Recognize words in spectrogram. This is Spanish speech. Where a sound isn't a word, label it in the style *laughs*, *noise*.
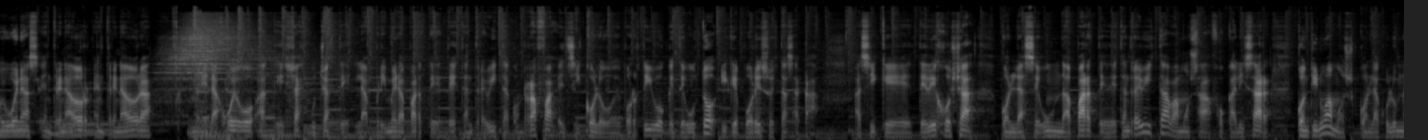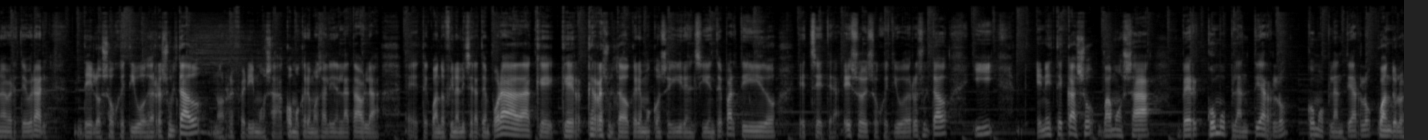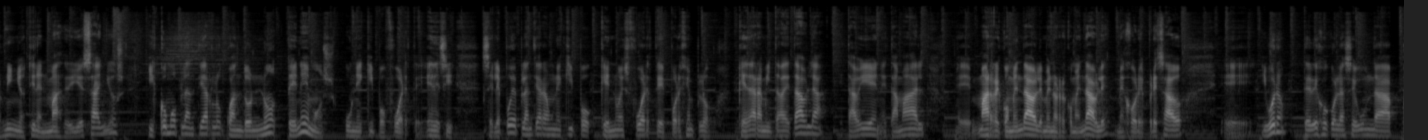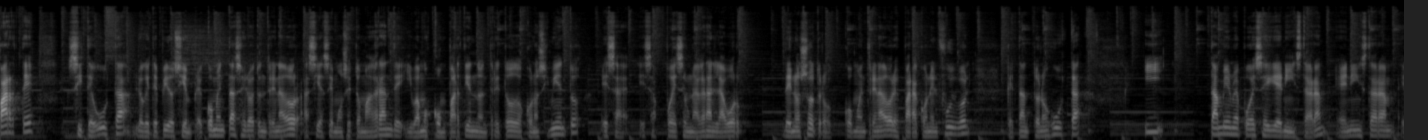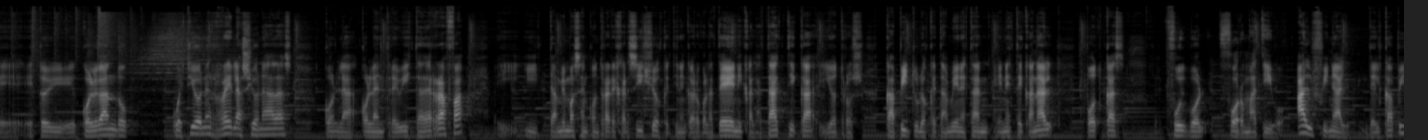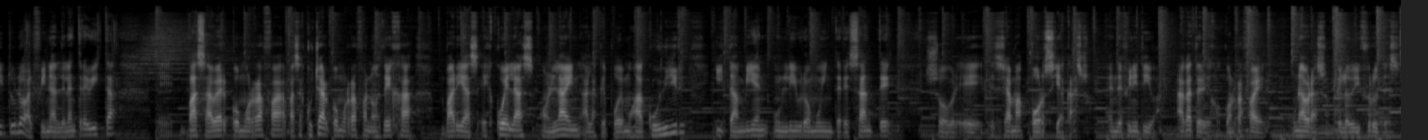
Muy buenas, entrenador, entrenadora. Me la juego a que ya escuchaste la primera parte de esta entrevista con Rafa, el psicólogo deportivo que te gustó y que por eso estás acá. Así que te dejo ya con la segunda parte de esta entrevista. Vamos a focalizar, continuamos con la columna vertebral de los objetivos de resultado. Nos referimos a cómo queremos salir en la tabla este, cuando finalice la temporada, qué, qué, resultado queremos conseguir en el siguiente partido, etc. Eso es objetivo de resultado. Y en este caso vamos a ver cómo plantearlo cómo plantearlo cuando los niños tienen más de 10 años y cómo plantearlo cuando no tenemos un equipo fuerte. Es decir, se le puede plantear a un equipo que no es fuerte, por ejemplo, quedar a mitad de tabla, está bien, está mal, eh, más recomendable, menos recomendable, mejor expresado. Eh, y bueno, te dejo con la segunda parte. Si te gusta, lo que te pido siempre, comentáselo a tu entrenador, así hacemos esto más grande y vamos compartiendo entre todos conocimiento. Esa, esa puede ser una gran labor de nosotros como entrenadores para con el fútbol, que tanto nos gusta. Y también me puedes seguir en Instagram. En Instagram eh, estoy colgando cuestiones relacionadas con la, con la entrevista de Rafa. Y, también vas a encontrar ejercicios que tienen que ver con la técnica, la táctica y otros capítulos que también están en este canal, podcast Fútbol Formativo. Al final del capítulo, al final de la entrevista, eh, vas a ver cómo Rafa, vas a escuchar cómo Rafa nos deja varias escuelas online a las que podemos acudir y también un libro muy interesante sobre, eh, que se llama Por si acaso. En definitiva, acá te dejo con Rafael. Un abrazo, que lo disfrutes.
